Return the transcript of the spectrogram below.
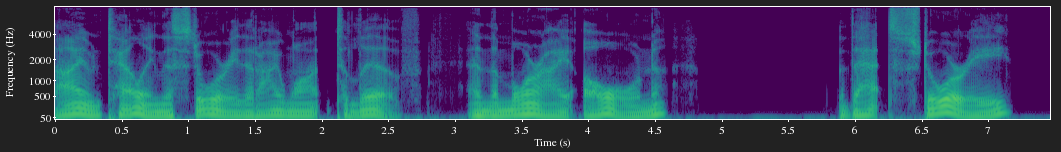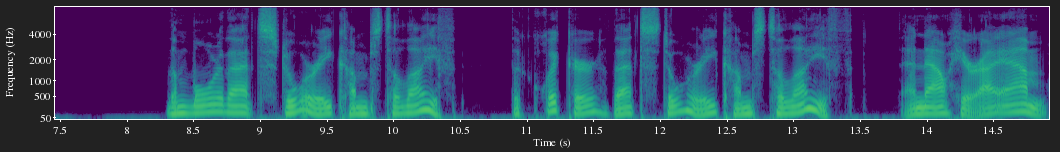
I am telling the story that I want to live. And the more I own that story, the more that story comes to life. The quicker that story comes to life. And now here I am.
